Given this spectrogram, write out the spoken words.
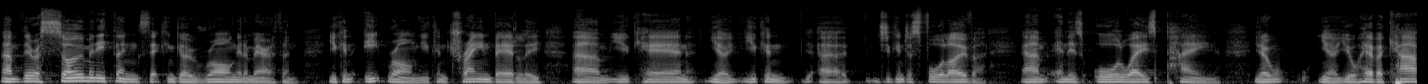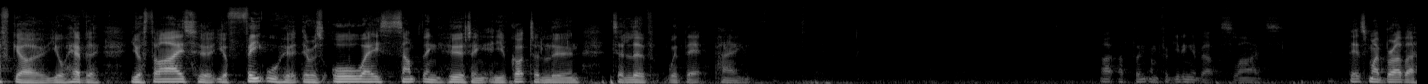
Um, there are so many things that can go wrong in a marathon. You can eat wrong. You can train badly. Um, you can, you know, you can, uh, you can just fall over. Um, and there's always pain. You know, you know, you'll have a calf go. You'll have a, your thighs hurt. Your feet will hurt. There is always something hurting, and you've got to learn to live with that pain. I, I think I'm forgetting about the slides. That's my brother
